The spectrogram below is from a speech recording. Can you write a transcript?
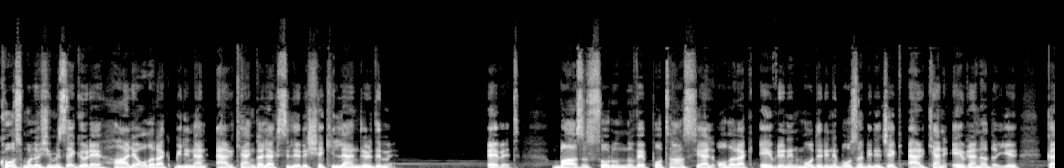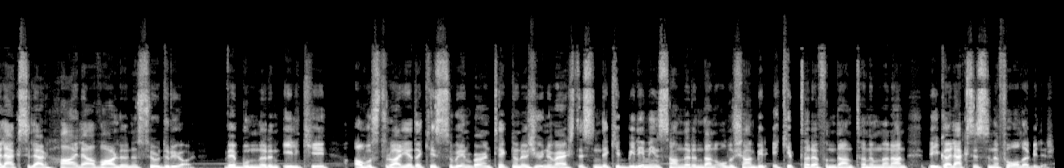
Kozmolojimize göre hale olarak bilinen erken galaksileri şekillendirdi mi? Evet, bazı sorunlu ve potansiyel olarak evrenin modelini bozabilecek erken evren adayı, galaksiler hala varlığını sürdürüyor ve bunların ilki Avustralya'daki Swinburne Teknoloji Üniversitesi'ndeki bilim insanlarından oluşan bir ekip tarafından tanımlanan bir galaksi sınıfı olabilir.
